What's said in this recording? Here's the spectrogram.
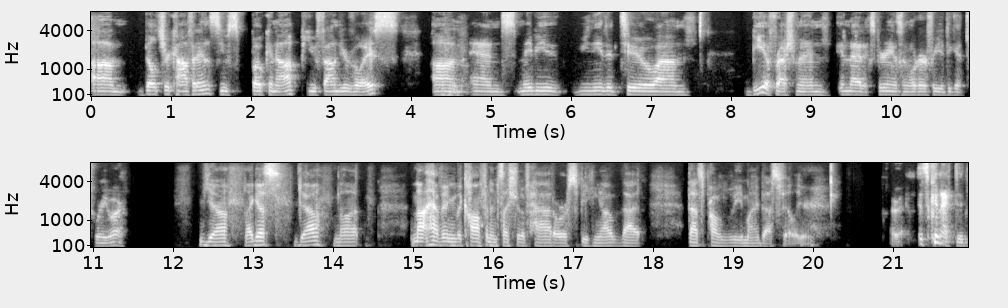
um, built your confidence, you've spoken up, you found your voice, um, and maybe you needed to um, be a freshman in that experience in order for you to get to where you are. yeah i guess yeah not not having the confidence i should have had or speaking out that that's probably my best failure All right, it's connected.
